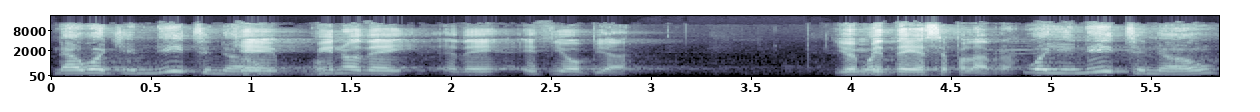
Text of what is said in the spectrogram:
Now, what you need to know, que vino de, de Etiopía. Yo inventé esa palabra. what you need to know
